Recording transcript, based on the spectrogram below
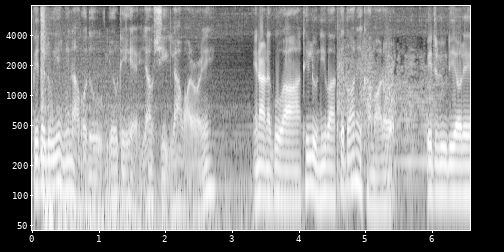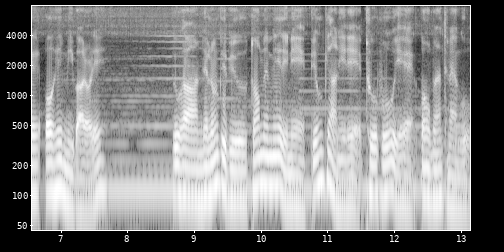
ပီတလူရဲ့မျက်နှာပေါ်သို့ရုတ်တရက်ရောက်ရှိလာပါတော့တယ်။မျက်နှာတစ်ခုဟာထီလူနေပါဖြစ်သွားတဲ့အခါမှာတော့ပီတလူတယောက်လည်းအော်ဟစ်မိပါတော့တယ်။သူဟာနှလုံးပြူပြူတောင်းမဲမဲတွေနဲ့ပြုံးပြနေတဲ့ထူဖိုးရဲ့ပုံပန်းထဏန်ကို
